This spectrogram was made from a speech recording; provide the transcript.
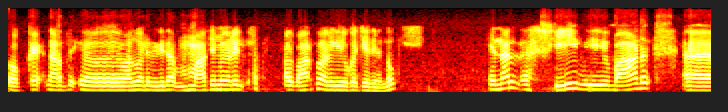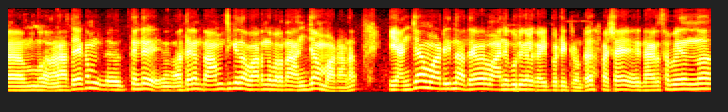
ഒക്കെ നടത്തി അതുപോലെ വിവിധ മാധ്യമങ്ങളിൽ വാർത്ത നൽകുകയൊക്കെ ചെയ്തിരുന്നു. എന്നാൽ ഈ ഈ വാർഡ് അദ്ദേഹത്തിന്റെ അദ്ദേഹം താമസിക്കുന്ന വാർഡ് എന്ന് പറഞ്ഞാൽ അഞ്ചാം വാർഡാണ്. ഈ അഞ്ചാം വാർഡിൽ നിന്ന് അദ്ദേഹം ആനുകൂല്യങ്ങൾ കൈപ്പറ്റിയിട്ടുണ്ട്. പക്ഷേ നഗരസഭയിൽ നിന്ന്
